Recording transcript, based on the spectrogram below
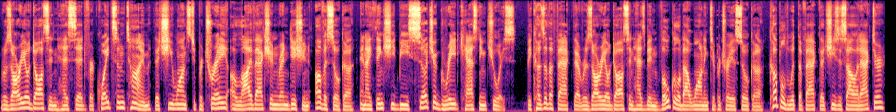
Rosario Dawson has said for quite some time that she wants to portray a live action rendition of Ahsoka, and I think she'd be such a great casting choice because of the fact that Rosario Dawson has been vocal about wanting to portray Ahsoka, coupled with the fact that she's a solid actor,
